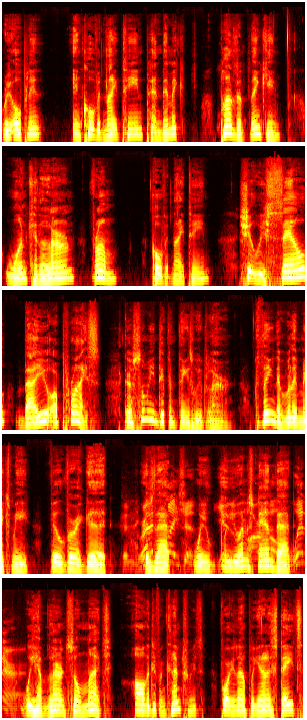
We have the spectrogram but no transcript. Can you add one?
Reopening in COVID-19 Pandemic, positive thinking one can learn from COVID 19? Should we sell, value, or price? There are so many different things we've learned. The thing that really makes me feel very good is that when you, when you understand that winner. we have learned so much, all the different countries, for example, United States,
